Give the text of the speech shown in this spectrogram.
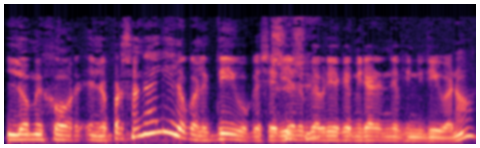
lo mejor en lo personal y en lo colectivo, que sería Sí, lo sí. que habría que mirar en definitiva, ¿no?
